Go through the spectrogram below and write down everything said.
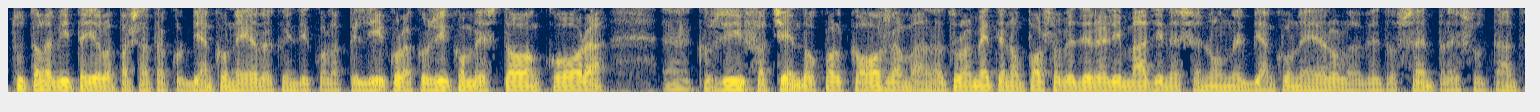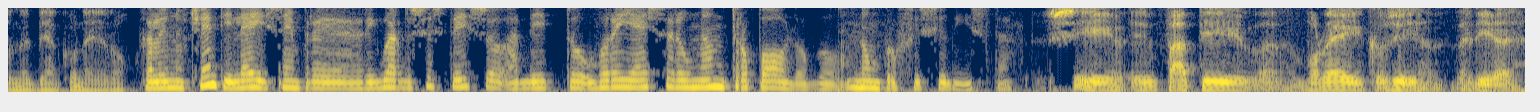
tutta la vita io l'ho passata col bianco-nero e quindi con la pellicola, così come sto ancora eh, così facendo qualcosa, ma naturalmente non posso vedere l'immagine se non nel bianco-nero, la vedo sempre e soltanto nel bianco-nero. Carlo Innocenti, lei sempre riguardo se stesso ha detto vorrei essere un antropologo, non professionista. Sì, infatti vorrei così, per dire,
